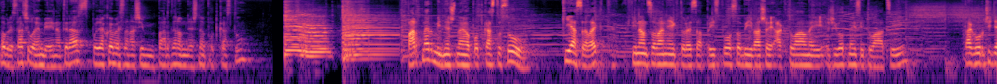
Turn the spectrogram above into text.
Dobre, stačilo NBA na teraz. Poďakujeme sa našim partnerom dnešného podcastu. Partnermi dnešného podcastu sú Kia Select, financovanie, ktoré sa prispôsobí vašej aktuálnej životnej situácii, tak určite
